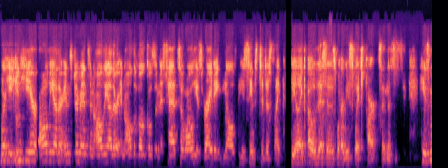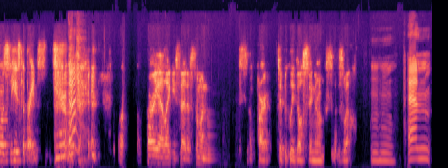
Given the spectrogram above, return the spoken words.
Where he can hear all the other instruments and all the other and all the vocals in his head. So while he's writing, he'll he seems to just like be like, oh, this is where we switch parts, and this is he's mostly he's the brains. or yeah, like you said, if someone a part, typically they'll sing as well. Mm-hmm. And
